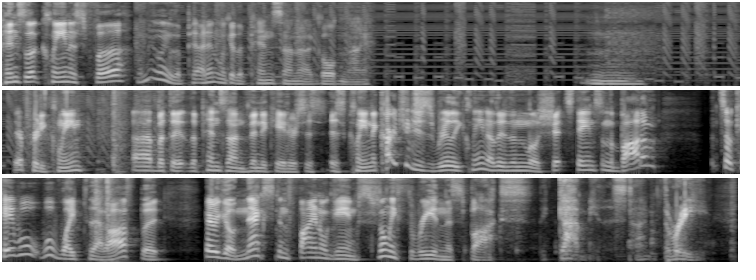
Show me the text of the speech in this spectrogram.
Pins look clean as fuh. Let me look at the. I didn't look at the pins on uh, Goldeneye. Mm, they're pretty clean, uh, but the the pins on Vindicators is, is clean. The cartridge is really clean, other than little shit stains on the bottom. It's okay. We'll we'll wipe that off. But there we go. Next and final game. There's only three in this box. They got me this time. Three. I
